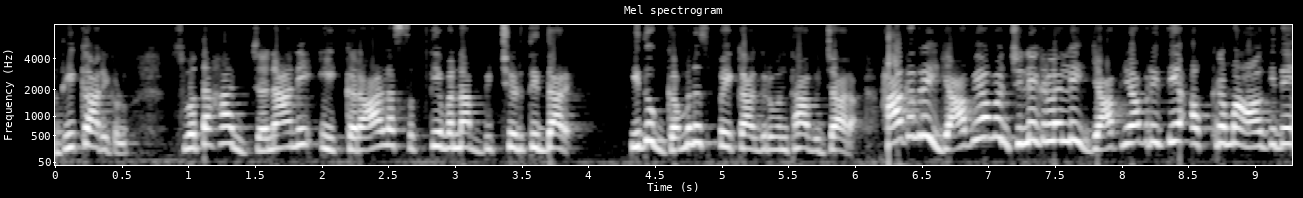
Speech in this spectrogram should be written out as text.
ಅಧಿಕಾರಿಗಳು. ಸ್ವತಃ ಜನಾನೇ ಈ ಕರಾಳ ಸತ್ಯವನ್ನ ಬಿಚ್ಚಿಡ್ತಿದ್ದಾರೆ. ಇದು ಗಮನಿಸಬೇಕಾಗಿರುವಂತಹ ವಿಚಾರ. ಹಾಗಾದ್ರೆ ಯಾವ್ಯಾವ ಜಿಲ್ಲೆಗಳಲ್ಲಿ ಯಾವ್ಯಾವ ರೀತಿಯ ಅಕ್ರಮ ಆಗಿದೆ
